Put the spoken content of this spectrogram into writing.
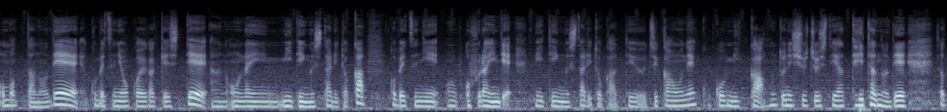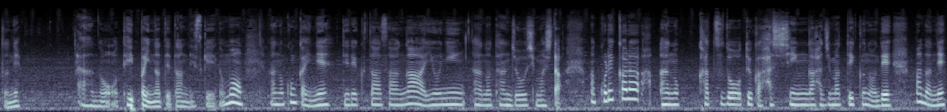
思ったので個別にお声がけしてあのオンラインミーティングしたりとか個別にオフラインでミーティングしたりとかっていう時間をねここ3日本当に集中してやっていたのでちょっとねあの手一杯になってたんですけれどもあの今回ねディレクターさんが4人あの誕生しました、まあ、これからあの活動というか発信が始まっていくのでまだね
